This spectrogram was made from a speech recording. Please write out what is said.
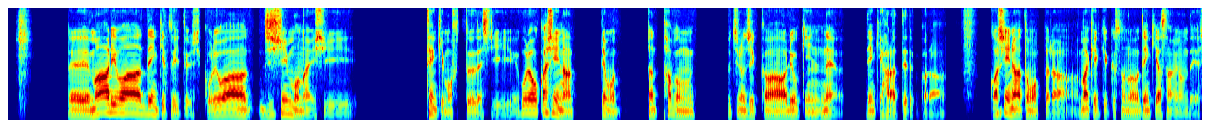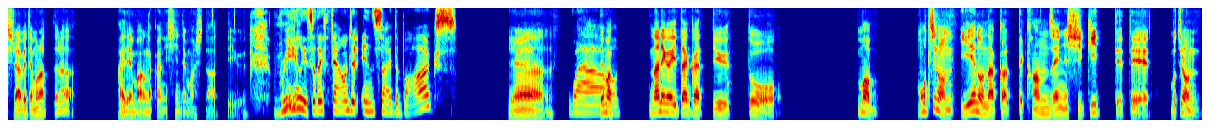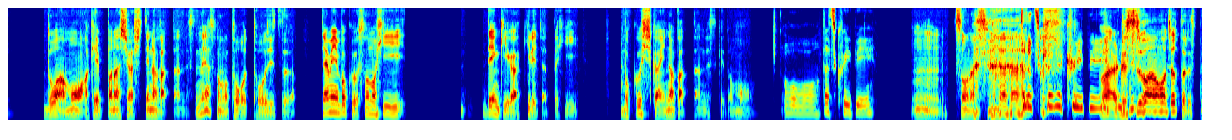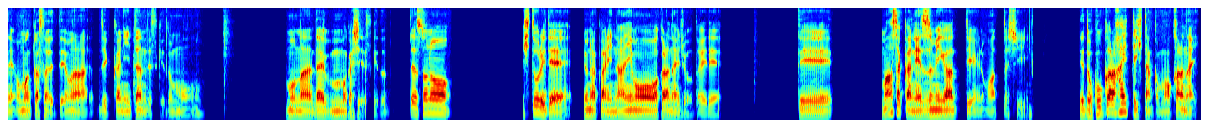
で、周りは電気ついてるし、これは地震もないし、天気も普通だし、これおかしいなっても、多分、うちの実家は料金ね、電気払ってるから、おかしいなと思ったら、まあ結局その電気屋さん呼んで調べてもらったら、配電盤の中に死んでましたっていう。Really? So they found it inside the box? いや Wow. でま何が言いたいかっていうと、まあ、もちろん家の中って完全に仕切ってて、もちろんドアも開けっぱなしはしてなかったんですね、その当当日。ちなみに僕、その日、電気が切れちゃった日、僕しかいなかったんですけども、oh, that's creepy. うん、そうなんですよ。That's kind of creepy. まあ、留守番をちょっとですね、お任されて、まあ、実家にいたんですけども、もうな、だいぶ昔ですけど、で、その、一人で夜中に何もわからない状態で、で、まさかネズミがっていうのもあったし、で、どこから入ってきたんかもわからない。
